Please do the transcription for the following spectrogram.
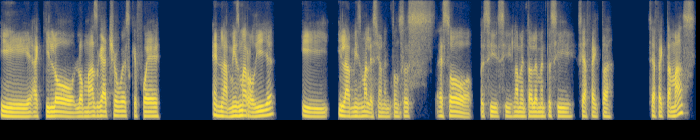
Y aquí lo, lo más gacho es que fue en la misma rodilla y, y, la misma lesión. Entonces, eso, pues sí, sí, lamentablemente sí, se afecta, se afecta más.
